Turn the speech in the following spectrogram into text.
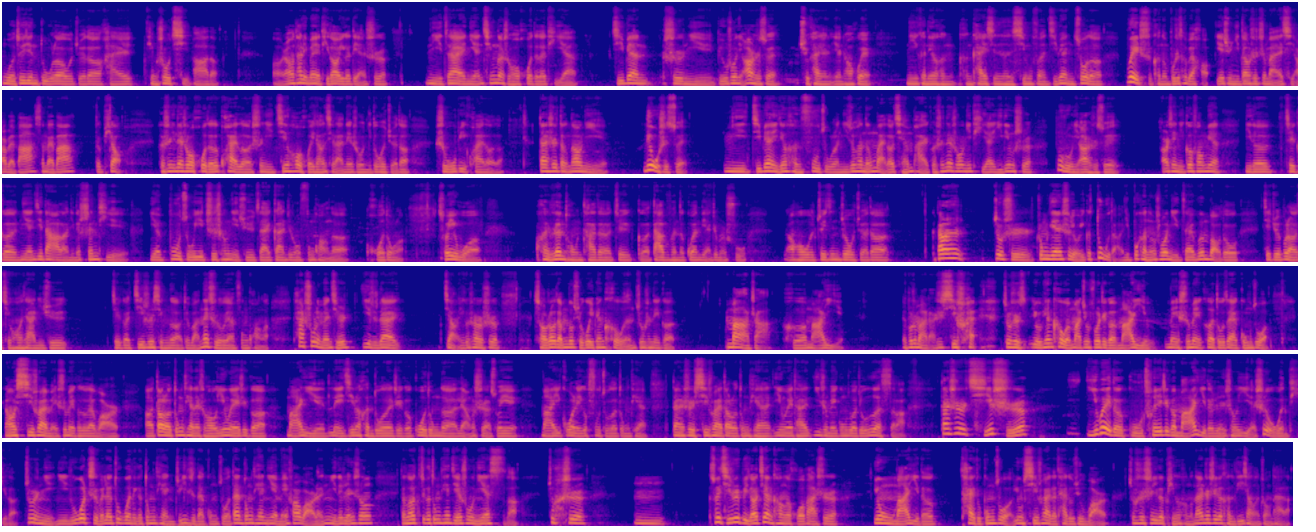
我最近读了，我觉得还挺受启发的。呃，然后它里面也提到一个点是，你在年轻的时候获得的体验，即便是你，比如说你二十岁去看演演唱会，你肯定很很开心、很兴奋。即便你坐的位置可能不是特别好，也许你当时只买得起二百八、三百八的票，可是你那时候获得的快乐，是你今后回想起来，那时候你都会觉得是无比快乐的。但是等到你六十岁，你即便已经很富足了，你就算能买到前排，可是那时候你体验一定是不如你二十岁，而且你各方面，你的这个年纪大了，你的身体也不足以支撑你去再干这种疯狂的活动了。所以我很认同他的这个大部分的观点。这本书，然后我最近就觉得，当然就是中间是有一个度的，你不可能说你在温饱都解决不了的情况下，你去这个及时行乐，对吧？那是有点疯狂了。他书里面其实一直在讲一个事儿，是小时候咱们都学过一篇课文，就是那个蚂蚱和蚂蚁，也不是蚂蚱，是蟋蟀，就是有篇课文嘛，就说这个蚂蚁每时每刻都在工作，然后蟋蟀每时每刻都在玩儿啊。到了冬天的时候，因为这个。蚂蚁累积了很多的这个过冬的粮食，所以蚂蚁过了一个富足的冬天。但是蟋蟀到了冬天，因为它一直没工作，就饿死了。但是其实一味的鼓吹这个蚂蚁的人生也是有问题的，就是你你如果只为了度过那个冬天，你就一直在工作，但冬天你也没法玩了。你的人生等到这个冬天结束，你也死了。就是嗯，所以其实比较健康的活法是用蚂蚁的。态度工作，用蟋蟀的态度去玩，就是是一个平衡。但是这是一个很理想的状态了。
